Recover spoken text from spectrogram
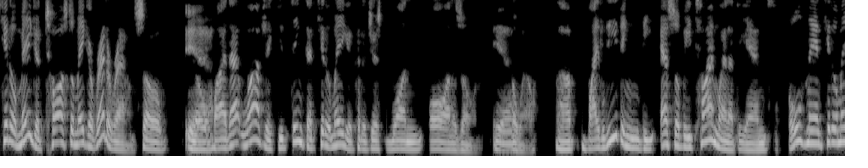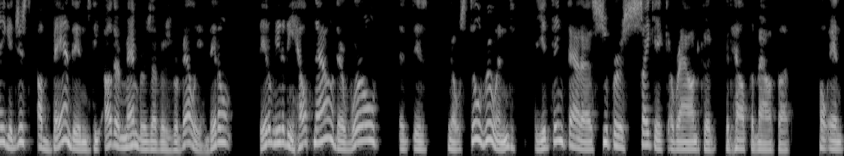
Kid Omega tossed Omega Red around. So, you know, by that logic, you'd think that Kid Omega could have just won all on his own. Yeah. Oh well. Uh, by leaving the SOB timeline at the end, Old Man Kid Omega just abandons the other members of his rebellion. They don't they don't need any help now. Their world is you know still ruined. You'd think that a super psychic around could could help them out, but oh, and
